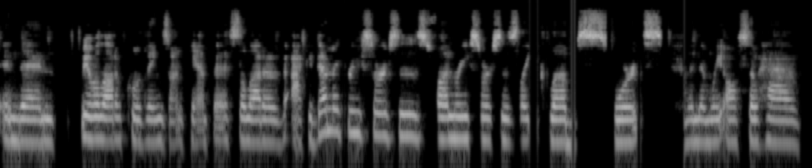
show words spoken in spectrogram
And then we have a lot of cool things on campus, a lot of academic resources, fun resources like clubs, sports. And then we also have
